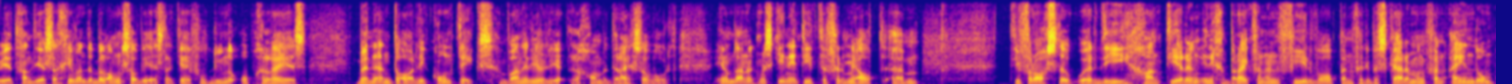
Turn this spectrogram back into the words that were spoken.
weet van deursiggewende belang sal wees dat jy voldoende opgelei is binne in daardie konteks wanneer jou liggaam bedreig sal word. En om dan ook miskien net hier te vermeld, ehm um, die vraagstuk oor die hantering en die gebruik van 'n vuurwapen vir die beskerming van eiendom.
